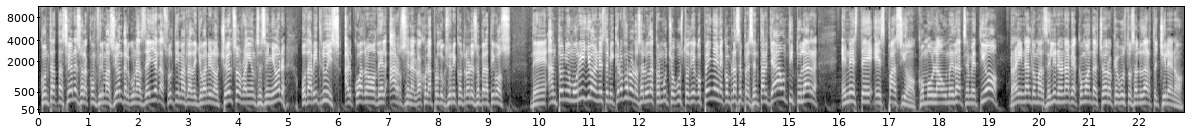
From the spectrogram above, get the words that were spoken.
contrataciones o la confirmación de algunas de ellas. Las últimas, la de Giovanni Lo Celso, Ryan Señor o David Luis al cuadro del Arsenal bajo la producción y controles operativos de Antonio Murillo. En este micrófono lo saluda con mucho gusto Diego Peña y me complace presentar ya un titular en este espacio. Como la humedad se metió, Reinaldo Marcelino Navia, ¿cómo andas, Choro? Qué gusto saludarte, chileno.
